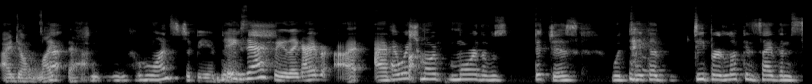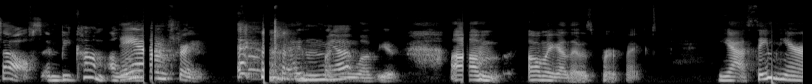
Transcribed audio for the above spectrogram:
I don't like that. Who wants to be a bitch? Exactly. Like I I I've, I wish more more of those bitches would take a deeper look inside themselves and become a little. damn straight. I Mhm, fucking yep. love you. Um. Oh my god, that was perfect. Yeah. Same here.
